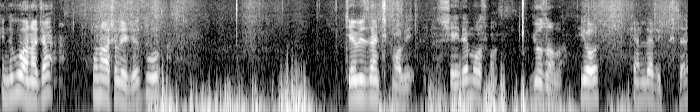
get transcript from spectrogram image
Şimdi bu anaca bunu aşılayacağız. Bu cevizden çıkma bir şey değil mi Osman? Yoz abi. Yoz. Kendileri dikmişler.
